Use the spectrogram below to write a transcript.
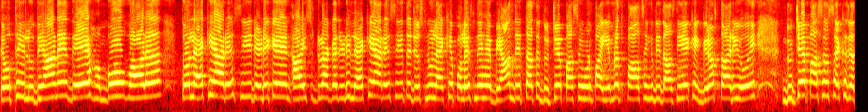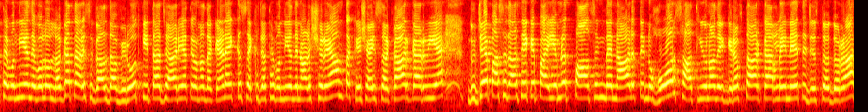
ਤੇ ਉੱਥੇ ਲੁਧਿਆਣੇ ਦੇ ਹੰਬੋਵਾਲ ਤੋਂ ਲੈ ਕੇ ਆ ਰਹੇ ਸੀ, ਜਿਹੜੇ ਕਿ ਆਈਸ ਡਰੱਗ ਜਿਹੜੀ ਲੈ ਕੇ ਆ ਰਹੇ ਸੀ ਤੇ ਜਿਸ ਨੂੰ ਲੈ ਕੇ ਪੁਲਿਸ ਨੇ ਇਹ ਬਿਆਨ ਦਿੱਤਾ ਤੇ ਦੂਜੇ ਪਾਸੇ ਹੁਣ ਭਾਈ ਅਮਰਤਪਾਲ ਸਿੰਘ ਦੀ ਦੱਸਦੀ ਹੈ ਕਿ ਗ੍ਰਿਫਤਾਰੀ ਹੋਈ। ਦੂਜੇ ਪਾਸੇ ਸਿੱਖ ਜਥੇਬੰਦੀਆਂ ਦੇ ਵੱਲੋਂ ਲਗਾਤਾਰ ਇਸ ਗੱਲ ਦਾ ਵਿਰੋਧ ਕੀਤਾ ਜਾ ਰਿਹਾ ਤੇ ਉਹਨਾਂ ਦਾ ਕਹਿਣਾ ਹੈ ਕਿ ਸਿੱਖ ਜਥੇਬੰਦੀਆਂ ਦੇ ਨਾਲ ਸ਼ਰੇਆਮ ਧੱਕੇਸ਼ਾਹੀ ਸਰਕਾਰ ਕਰ ਰਹੀ ਹੈ। ਦੂਜੇ ਪਾਸੇ ਦੱਸਦੀ ਹੈ ਕਿ ਭਾਈ ਅਮਰਤਪਾਲ ਸਿੰਘ ਦੇ ਨਾਲ ਤਿੰਨ ਹੋਰ ਸਾਥੀ ਉਹਨਾਂ ਦੇ ਗ੍ਰਿਫਤਾਰ ਕਰ ਲਏ ਨੇ ਤੇ ਜਿਸ ਦੇ ਦੌਰਾਨ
